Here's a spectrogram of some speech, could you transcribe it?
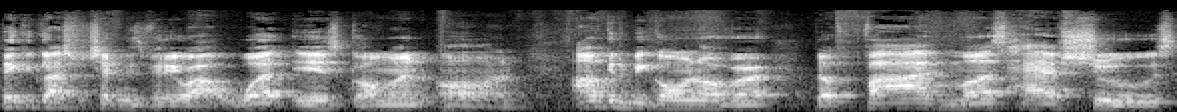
Thank you guys for checking this video out. What is going on? I'm gonna be going over the five must-have shoes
